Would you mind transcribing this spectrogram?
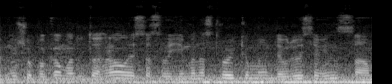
Так, ну що, поки ми тут гралися своїми настройками, дивлюся, він сам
